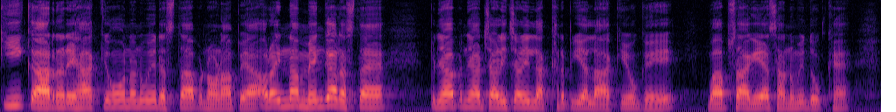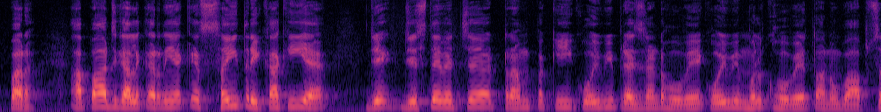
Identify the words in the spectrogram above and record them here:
ਕੀ ਕਾਰਨ ਰਿਹਾ, ਕਿਉਂ ਉਹਨਾਂ ਨੂੰ ਇਹ ਰਸਤਾ ਅਪਣਾਉਣਾ ਪਿਆ? ਔਰ ਇੰਨਾ ਮਹਿੰਗਾ ਰਸਤਾ ਹੈ 50 50 40 40 ਲੱਖ ਰੁਪਈਆ ਲਾ ਕੇ ਉਹ ਗਏ, ਵਾਪਸ ਆ ਗਿਆ ਸਾਨੂੰ ਵੀ ਦੁੱਖ ਹੈ। ਪਰ ਆਪਾਂ ਅੱਜ ਗੱਲ ਕਰਨੀ ਹੈ ਕਿ ਸਹੀ ਤਰੀਕਾ ਕੀ ਹੈ? ਜੇ ਜਿਸ ਦੇ ਵਿੱਚ ਟਰੰਪ ਕੀ ਕੋਈ ਵੀ ਪ੍ਰੈਜ਼ੀਡੈਂਟ ਹੋਵੇ, ਕੋਈ ਵੀ ਮੁਲਕ ਹੋਵੇ, ਤੁਹਾਨੂੰ ਵਾਪਸ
